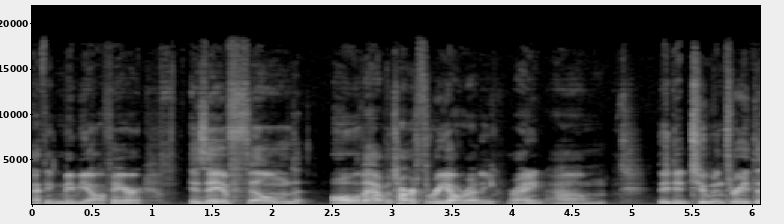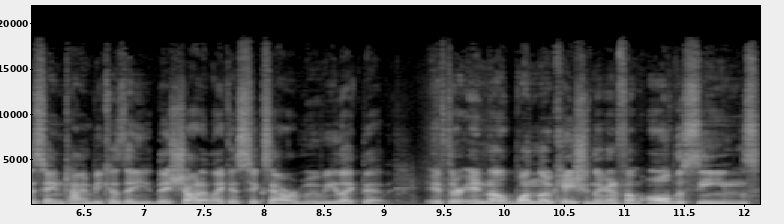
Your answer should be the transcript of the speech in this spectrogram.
i think maybe off air is they have filmed all of avatar 3 already right um they did 2 and 3 at the same time because they they shot it like a six hour movie like that if they're in a, one location they're going to film all the scenes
